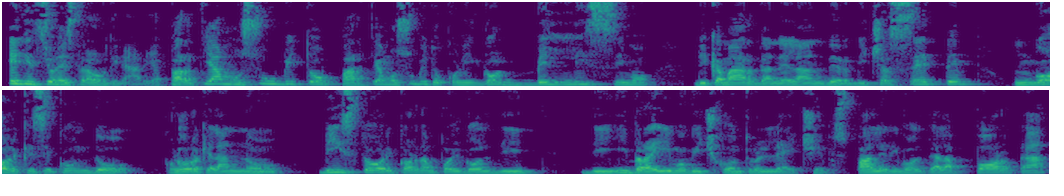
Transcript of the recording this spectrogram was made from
Edizione straordinaria, partiamo subito, partiamo subito con il gol bellissimo di Camarda nell'Under 17, un gol che secondo coloro che l'hanno visto ricorda un po' il gol di, di Ibrahimovic contro il Lecce, spalle rivolte alla porta,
